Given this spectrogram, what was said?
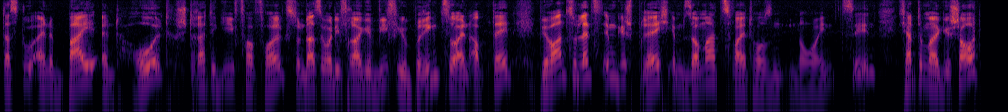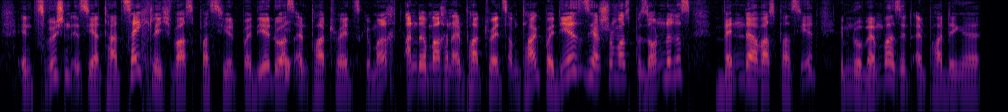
dass du eine Buy-and-Hold-Strategie verfolgst. Und da ist immer die Frage, wie viel bringt so ein Update? Wir waren zuletzt im Gespräch im Sommer 2019. Ich hatte mal geschaut. Inzwischen ist ja tatsächlich was passiert bei dir. Du hast ein paar Trades gemacht. Andere machen ein paar Trades am Tag. Bei dir ist es ja schon was Besonderes, wenn da was passiert. Im November sind ein paar Dinge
